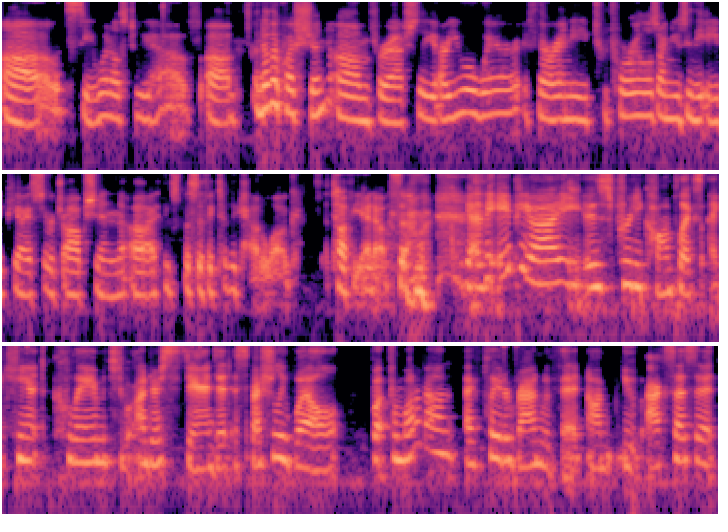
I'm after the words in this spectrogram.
Uh, let's see, what else do we have? Uh, another question um, for Ashley. Are you aware if there are any tutorials on using the API search option, uh, I think specific to the catalog? Toughie, I know, so. Yeah, the API is pretty complex. I can't claim to understand it especially well, but from what around I've played around with it, um, you access it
